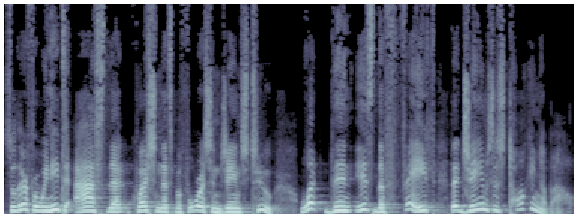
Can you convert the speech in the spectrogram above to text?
So, therefore, we need to ask that question that's before us in James 2 what then is the faith that James is talking about?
